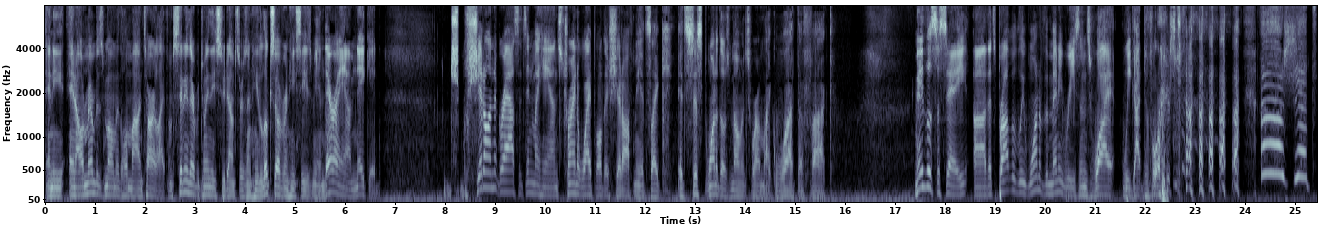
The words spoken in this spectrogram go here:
And he, and I'll remember this moment the whole my entire life. I'm sitting there between these two dumpsters and he looks over and he sees me. And there I am, naked. Shit on the grass, it's in my hands, trying to wipe all this shit off me. It's like, it's just one of those moments where I'm like, what the fuck? Needless to say, uh, that's probably one of the many reasons why we got divorced. oh, shit.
